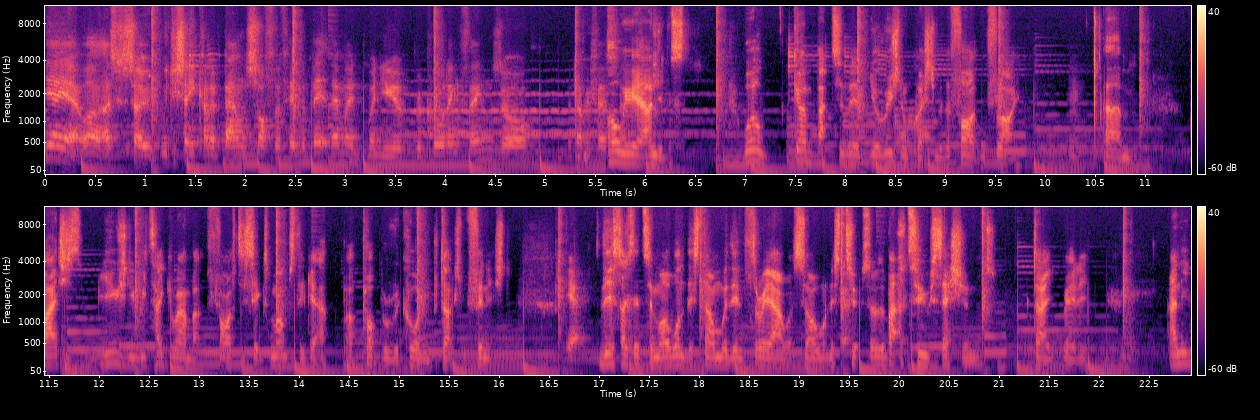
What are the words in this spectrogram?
Yeah, yeah. Well, so would you say you kind of bounce off of him a bit then when, when you're recording things, or would that be fair? Oh yeah, hundred percent. Well, going back to the your original question with the fight or flight, hmm. um, I actually usually we take around about five to six months to get a, a, proper recording production finished. Yeah. This I said to him, I want this done within three hours. So I want this. Two, so it was about a two sessions date really. And he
